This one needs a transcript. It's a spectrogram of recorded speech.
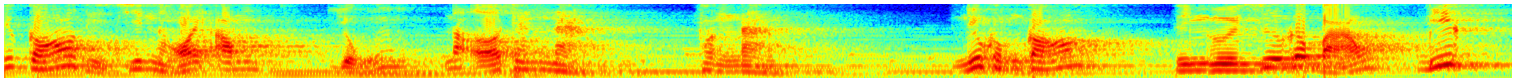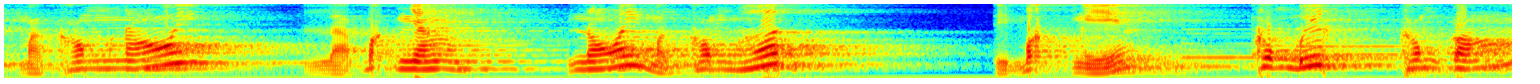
Nếu có thì xin hỏi ông, Dũng, nó ở trang nào, phần nào? Nếu không có, thì người xưa có bảo, biết mà không nói là bất nhân, nói mà không hết. Thì bất nghĩa, không biết, không có,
